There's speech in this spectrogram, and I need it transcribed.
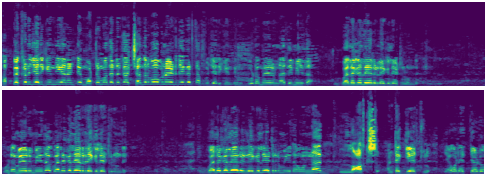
తప్పెక్కడ జరిగింది అని అంటే మొట్టమొదటగా చంద్రబాబు నాయుడు దగ్గర తప్పు జరిగింది. బుడమేరు నది మీద వెలగలేరు రెగ్యులేటర్ ఉంది. బుడమేరు మీద వెలగలేరు రెగ్యులేటర్ ఉంది. వెలగలేరు రెగ్యులేటర్ మీద ఉన్న లాక్స్ అంటే గేట్లు ఎవడెత్తాడు?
